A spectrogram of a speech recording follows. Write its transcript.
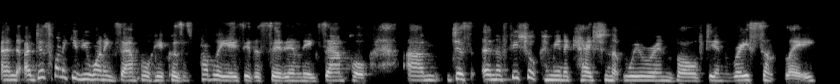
and I just want to give you one example here because it's probably easy to see it in the example. Um, just an official communication that we were involved in recently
